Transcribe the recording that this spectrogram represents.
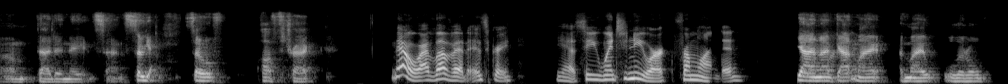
um, that innate sense. So yeah. So off track no, I love it. It's great. Yeah. So you went to New York from London. Yeah, and I've got my my little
